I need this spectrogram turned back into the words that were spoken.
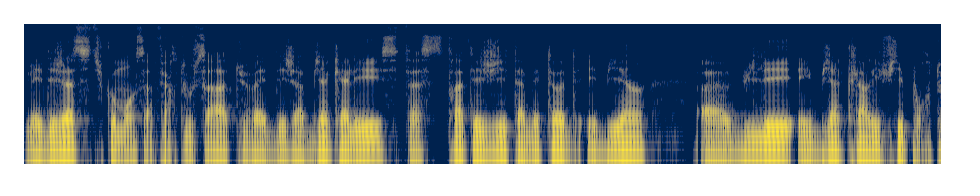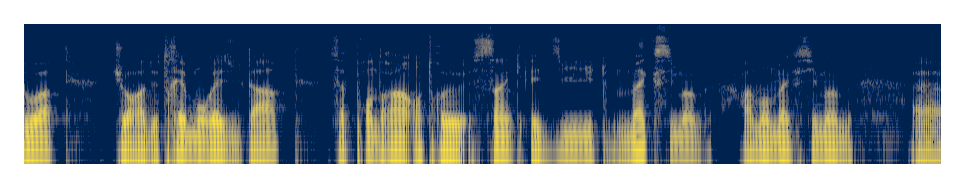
mais déjà, si tu commences à faire tout ça, tu vas être déjà bien calé. Si ta stratégie et ta méthode est bien euh, huilée et bien clarifiée pour toi, tu auras de très bons résultats. Ça te prendra entre 5 et 10 minutes maximum, vraiment maximum, euh,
